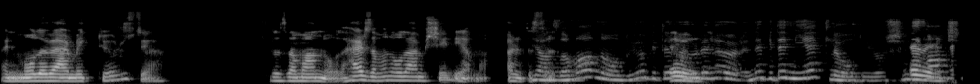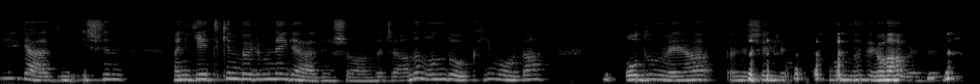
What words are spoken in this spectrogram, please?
hani mola vermek diyoruz ya da zamanla olur. Her zaman olan bir şey değil ama arada Ya sırada. zamanla oluyor, bir de Evet, öğrene öğrene, bir de niyetle oluyor. Şimdi evet. şeye geldin, işin hani yetkin bölümüne geldin şu anda Canan. Onu da okuyayım oradan odun veya e, şeyle telefonla devam edelim.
